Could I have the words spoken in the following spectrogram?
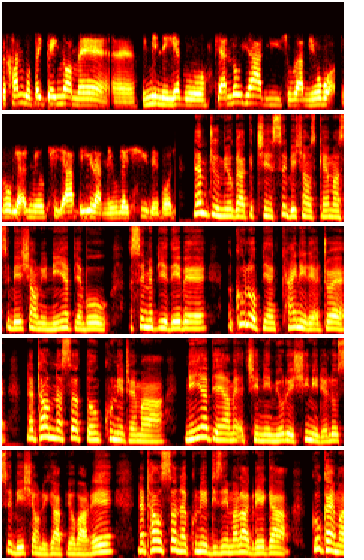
တခန်းကိုပိတ်သိမ်းတော့မယ်အဲမိမိနေရက်ကိုပြန်လို့ရပြီဆိုတာမျိုးပေါ့သူတို့လည်းအမျိုးချီအားပေးတာမျိုးလည်းရှိတယ်ပေါ့ နမ်တူမျိုးကကချင်စစ်ဘေးရှောင်စခန်းမှာစစ်ဘေးရှောင်တွေနေရပြန်ဖို့အဆင်မပြေသေးပဲအခုလိုပြန်ခိုင်းနေတဲ့အတွက်2023ခုနှစ်ထဲမှာနေရပြန်ရမယ့်အခြေအနေမျိုးတွေရှိနေတယ်လို့စစ်ဘေးရှောင်တွေကပြောပါတယ်2012ခုနှစ်ဒီဇင်ဘာလကတည်းကကုတ်ခိုင်မှာ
